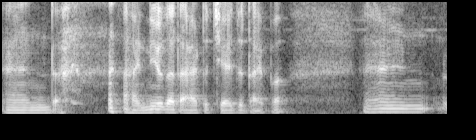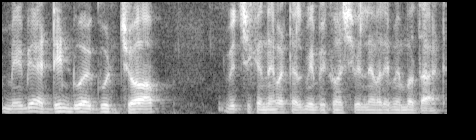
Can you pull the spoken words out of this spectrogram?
and I knew that I had to change the diaper and maybe I didn't do a good job which she can never tell me because she will never remember that.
